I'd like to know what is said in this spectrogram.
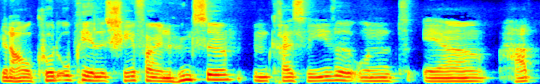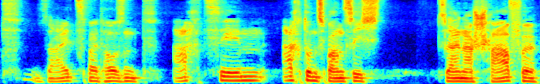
Genau, Kurt Opriel ist Schäfer in Hünxe im Kreis Wesel und er hat seit 2018 28 seiner Schafe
